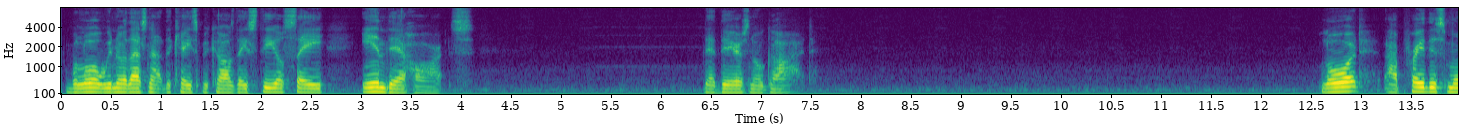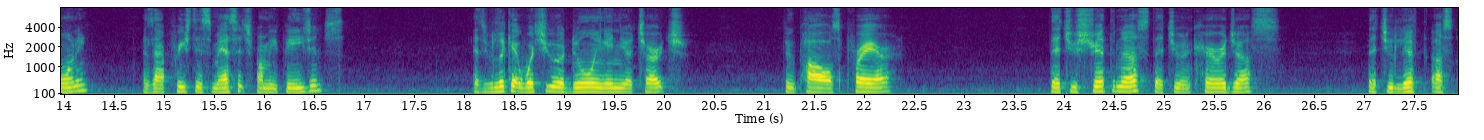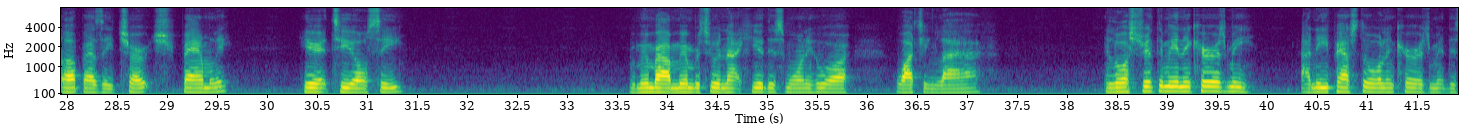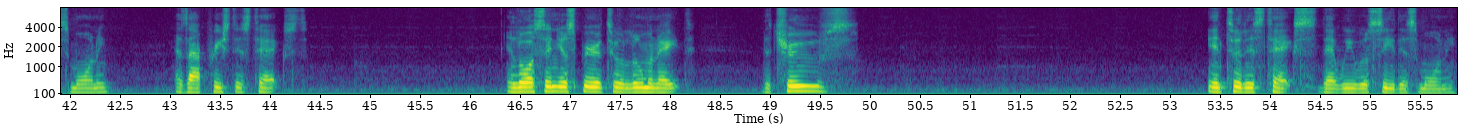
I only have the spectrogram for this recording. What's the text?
But Lord, we know that's not the case because they still say in their hearts that there is no God. Lord, I pray this morning as I preach this message from Ephesians, as we look at what you are doing in your church through Paul's prayer, that you strengthen us, that you encourage us, that you lift us up as a church family here at TLC. Remember our members who are not here this morning who are watching live. And Lord, strengthen me and encourage me. I need pastoral encouragement this morning as I preach this text. And Lord, send your spirit to illuminate the truths into this text that we will see this morning.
